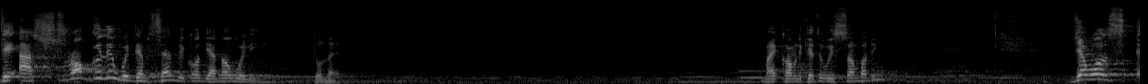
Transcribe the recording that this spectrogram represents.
They are struggling with themselves because they are not willing to learn. Am I communicating with somebody? There was eh,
